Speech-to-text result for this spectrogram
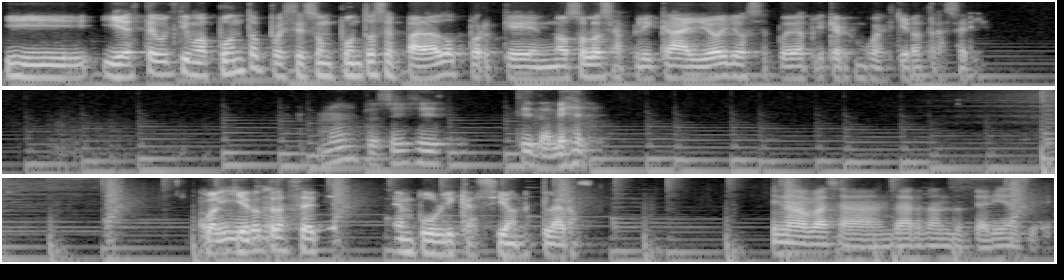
Y, y este último punto, pues es un punto separado porque no solo se aplica a Yoyo, se puede aplicar con cualquier otra serie. No, pues sí, sí, sí, también. Cualquier otra serie en publicación, claro. No vas a andar dando teorías de,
